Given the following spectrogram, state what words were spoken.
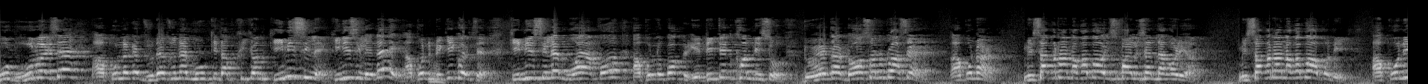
মোৰ ভুল হৈছে। আপোনালোকে যোনে যোনে মোৰ কিতাপ কিখন কিনিছিলে কিনিছিলে দেই আপুনি বিক্ৰী কৰিছে। কিনিছিলে মই আকৌ আপোনালোকক এডিটেডখন দিছো। দুহেজাৰ দহ চনতো আছে। আপোনাৰ মিছা কথা নকব ইছমাইল হুছেইন ডাঙৰীয়া। মিছা কথা নকব আপুনি। আপুনি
